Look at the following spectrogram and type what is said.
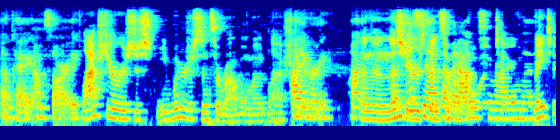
Though. Okay, I'm sorry. Last year was just, we were just in survival mode last year. I agree. I, And then I'm this just year's been survival, mode, survival mode. Me too.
